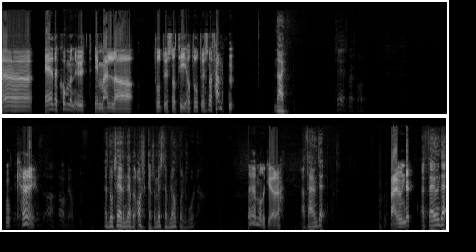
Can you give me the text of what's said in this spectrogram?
uh, er det kommet ut imellom 2010 og 2015. Nei. Tre spørsmål. OK, Jeg noterer ned på et ark, så mister jeg blyanten under bordet. det må du ikke gjøre. I found it. Found it. I found it.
